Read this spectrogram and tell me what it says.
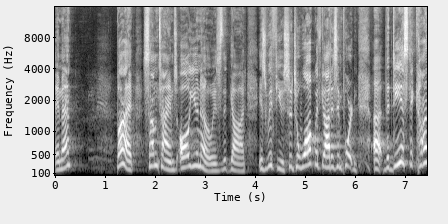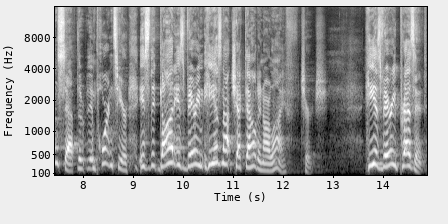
Amen? But sometimes all you know is that God is with you. So to walk with God is important. Uh, the deistic concept, the importance here is that God is very, He has not checked out in our life, church. He is very present.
